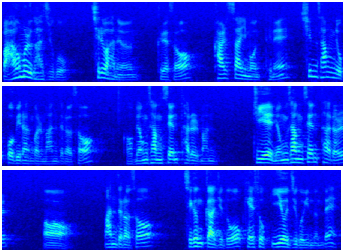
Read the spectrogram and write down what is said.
마음을 가지고 치료하는 그래서 칼사이먼튼의 심상요법이라는 걸 만들어서 그 명상센터를 만 뒤에 명상센터를 어, 만들어서 지금까지도 계속 이어지고 있는데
